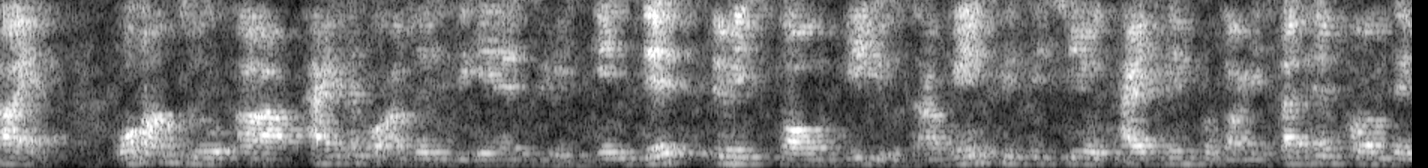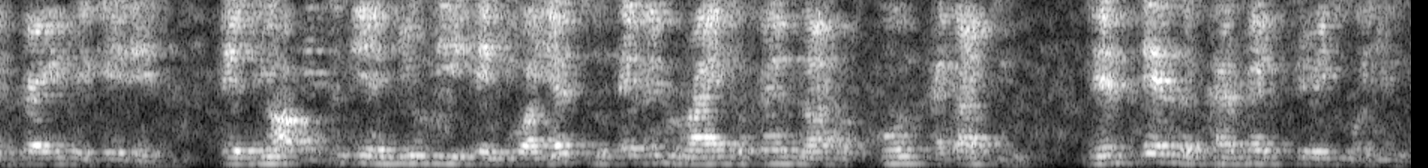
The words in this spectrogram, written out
Hi, welcome to our Python for Absolute Beginners series. In this series of videos, I'm going to be teaching you Python programming starting from the very beginning. If you happen to be a newbie and you are yet to even write your first line of code, I got you. This is the perfect series for you.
